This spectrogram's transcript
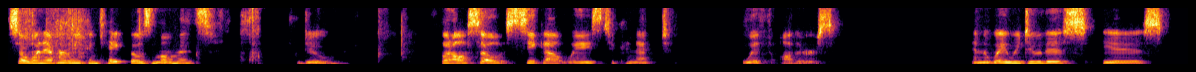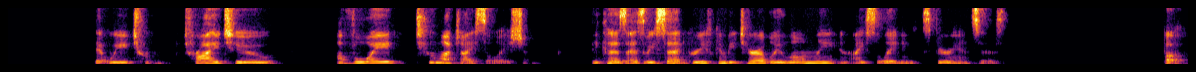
So, whenever we can take those moments, do, but also seek out ways to connect with others. And the way we do this is that we tr- try to avoid too much isolation. Because, as we said, grief can be terribly lonely and isolating experiences. But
